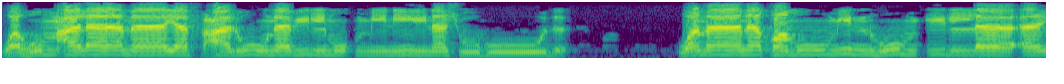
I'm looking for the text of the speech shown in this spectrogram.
وَهُمْ عَلَى مَا يَفْعَلُونَ بِالْمُؤْمِنِينَ شُهُودٌ وَمَا نَقَمُوا مِنْهُمْ إِلَّا أَن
